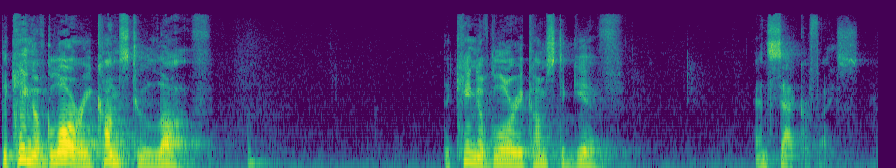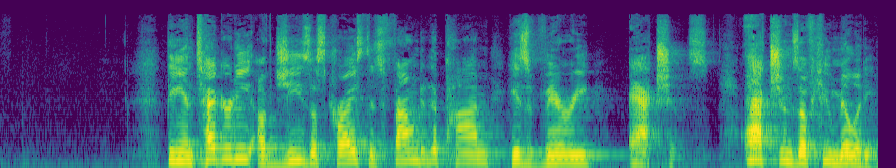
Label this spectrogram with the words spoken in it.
The King of glory comes to love. The King of glory comes to give and sacrifice. The integrity of Jesus Christ is founded upon his very actions actions of humility.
